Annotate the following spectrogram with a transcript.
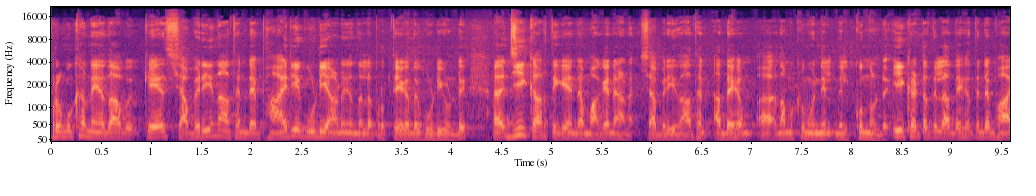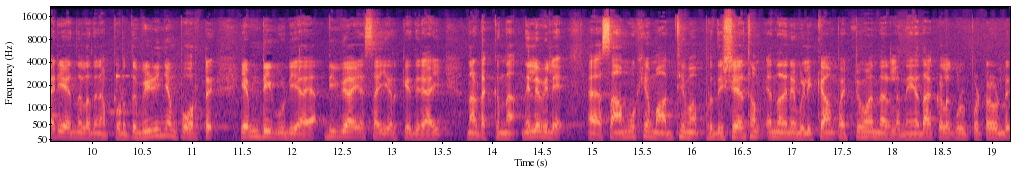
പ്രമുഖ നേതാവ് കെ എസ് ശബരിനാഥന്റെ ഭാര്യ കൂടിയാണ് എന്നുള്ള പ്രത്യേകത കൂടിയുണ്ട്. ജി കാർത്തികേയന്റെ മകനാണ് ശബരിനാഥൻ. അദ്ദേഹം നമുക്ക് മുന്നിൽ നിൽക്കുന്നുണ്ട്. ഈ ഘട്ടത്തിൽ അദ്ദേഹത്തിന്റെ ഭാര്യ എന്നുള്ളതിനപ്പുറത്ത് വിഴിഞ്ഞം പോർട്ട് എം ഡി കൂടിയായ ദിവ്യ എസ് അയ്യർക്കെതിരായി നടക്കുന്ന നിലവിലെ സാമൂഹ്യ മാധ്യമ പ്രതിഷേധം എന്നതിനെ വിളിക്കാൻ പറ്റുമോ എന്നറിയില്ല. നേതാക്കളൊക്കെ ഉൾപ്പെട്ടുകൊണ്ട്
